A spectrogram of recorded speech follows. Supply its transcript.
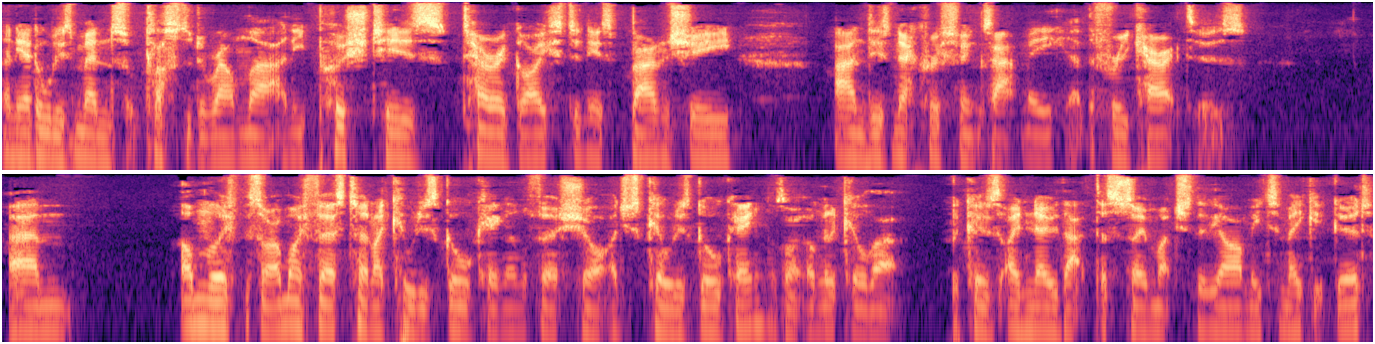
and he had all his men sort of clustered around that, and he pushed his Terrorgeist and his Banshee and his Necrosphinx at me at the three characters. Um, on my sorry, on my first turn, I killed his Ghoul King on the first shot. I just killed his Ghoul King. I was like, I'm going to kill that because I know that does so much to the army to make it good.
